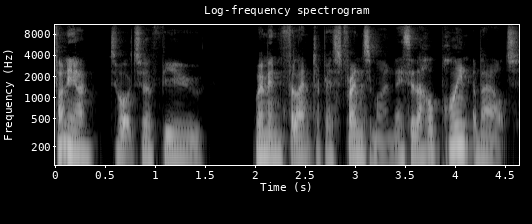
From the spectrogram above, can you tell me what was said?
Funny, I talked to a few women philanthropist friends of mine. They say the whole point about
